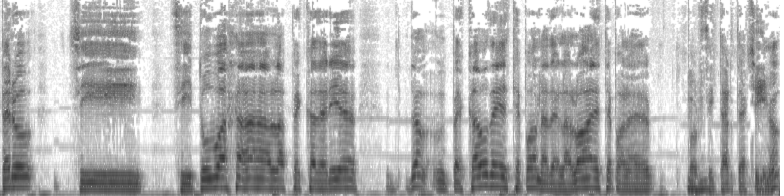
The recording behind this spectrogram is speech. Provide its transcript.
Pero si si tú vas a las pescaderías, pescado de Estepona, de la loja de Estepona, por citarte aquí, ¿no?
